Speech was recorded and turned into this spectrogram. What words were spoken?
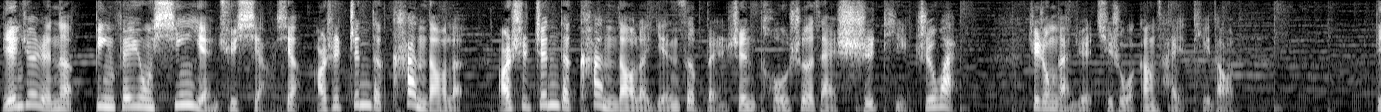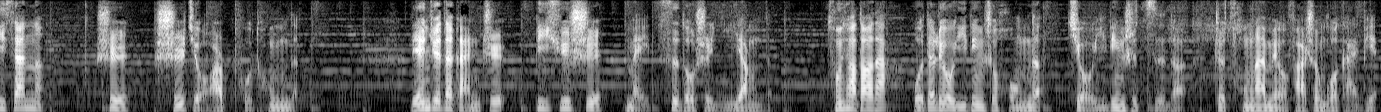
联觉人呢，并非用心眼去想象，而是真的看到了，而是真的看到了颜色本身投射在实体之外，这种感觉其实我刚才也提到了。第三呢，是持久而普通的，联觉的感知必须是每次都是一样的，从小到大，我的六一定是红的，九一定是紫的，这从来没有发生过改变。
